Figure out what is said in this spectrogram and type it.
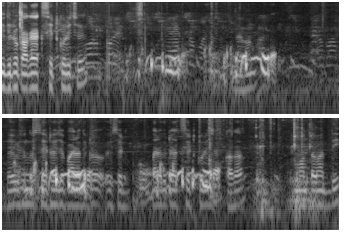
এই দুটো কাকা এক সেট করেছে গরম করে দেখুন এই সুন্দর সেট হয়েছে। পায়রা দুটো, এই সেট পায়রা দুটো এক সেট করেছে। কাকা মন্তামাদ্দি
